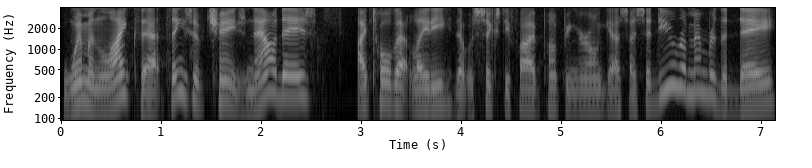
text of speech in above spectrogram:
women like that, things have changed. Nowadays, I told that lady that was 65 pumping her own gas, I said, Do you remember the day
